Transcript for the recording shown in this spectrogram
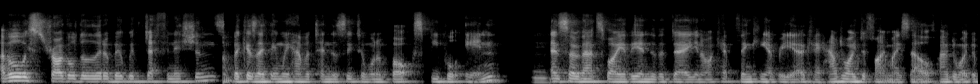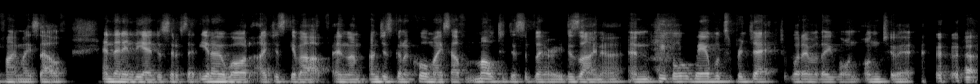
I've always struggled a little bit with definitions because I think we have a tendency to want to box people in Mm. And so that's why at the end of the day, you know, I kept thinking every year, okay, how do I define myself? How do I define myself? And then in the end, I sort of said, you know what, I just give up and I'm, I'm just going to call myself a multidisciplinary designer and people will be able to project whatever they want onto it. yeah.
